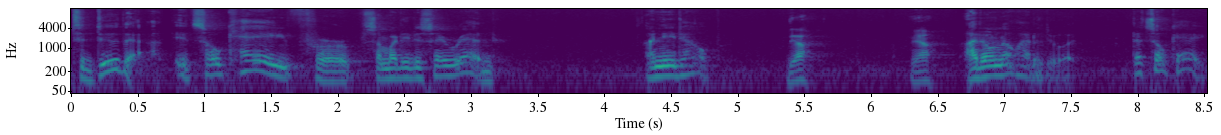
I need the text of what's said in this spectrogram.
to do that. It's okay for somebody to say, Red, I need help. Yeah. Yeah. I don't know how to do it. That's okay.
